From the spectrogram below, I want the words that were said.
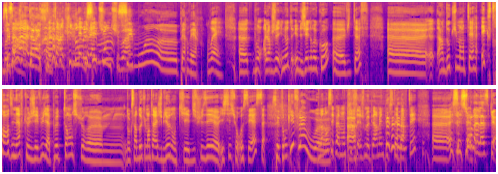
C'est ça moins va, alors, intéressant. C'était un criminel Non, de la c'est thune, moins- tu vois. C'est moins euh, pervers. Ouais. Euh, bon, alors j'ai une autre, une- j'ai une reco, euh, viteuf, euh, un documentaire extraordinaire que j'ai vu il y a peu de temps sur. euh, donc c'est un documentaire HBO donc qui est diffusé euh, ici sur OCS. C'est ton kiff là ou euh, Non non c'est pas mon kiff, ah. c'est- je me permets une petite aparté. Euh, c'est Sur l'Alaska.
